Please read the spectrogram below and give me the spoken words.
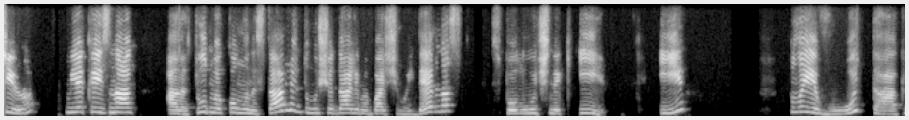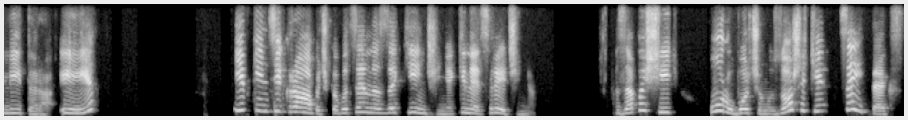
тю, м'який знак, але тут ми кому не ставляємо, тому що далі ми бачимо, йде в нас сполучник І. І пливуть, так, літера І. І в кінці крапочка, бо це в нас закінчення, кінець речення. Запишіть у робочому зошиті цей текст.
